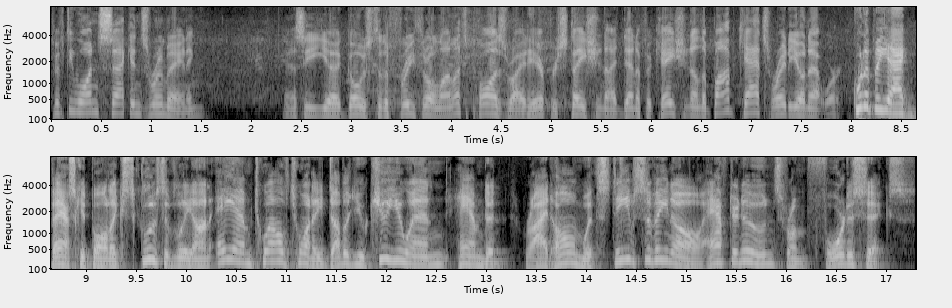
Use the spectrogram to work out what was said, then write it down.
51 seconds remaining as he uh, goes to the free throw line. Let's pause right here for station identification on the Bobcats Radio Network. Quinnipiac basketball exclusively on AM 1220 WQUN Hamden. Ride home with Steve Savino, afternoons from 4 to 6.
